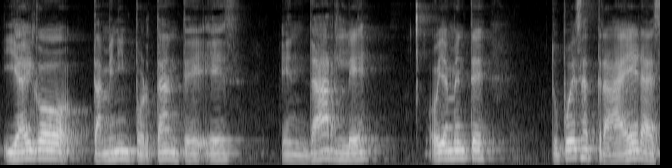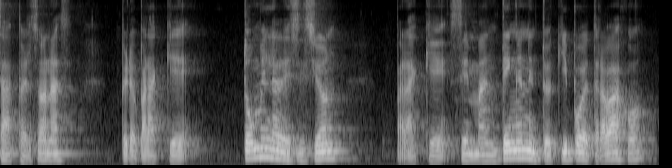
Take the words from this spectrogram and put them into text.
y algo también importante es en darle, obviamente tú puedes atraer a esas personas, pero para que tomen la decisión, para que se mantengan en tu equipo de trabajo,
